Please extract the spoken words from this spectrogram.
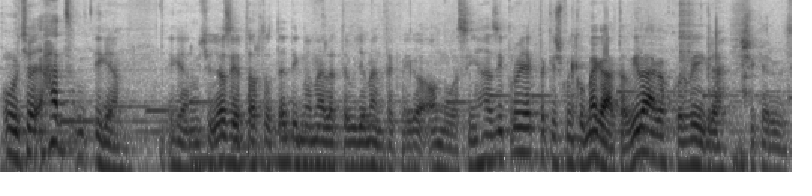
Úgyhogy, hát igen, igen, úgyhogy azért tartott eddig, mert mellette ugye mentek még a, annó a színházi projektek, és mikor megállt a világ, akkor végre sikerült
